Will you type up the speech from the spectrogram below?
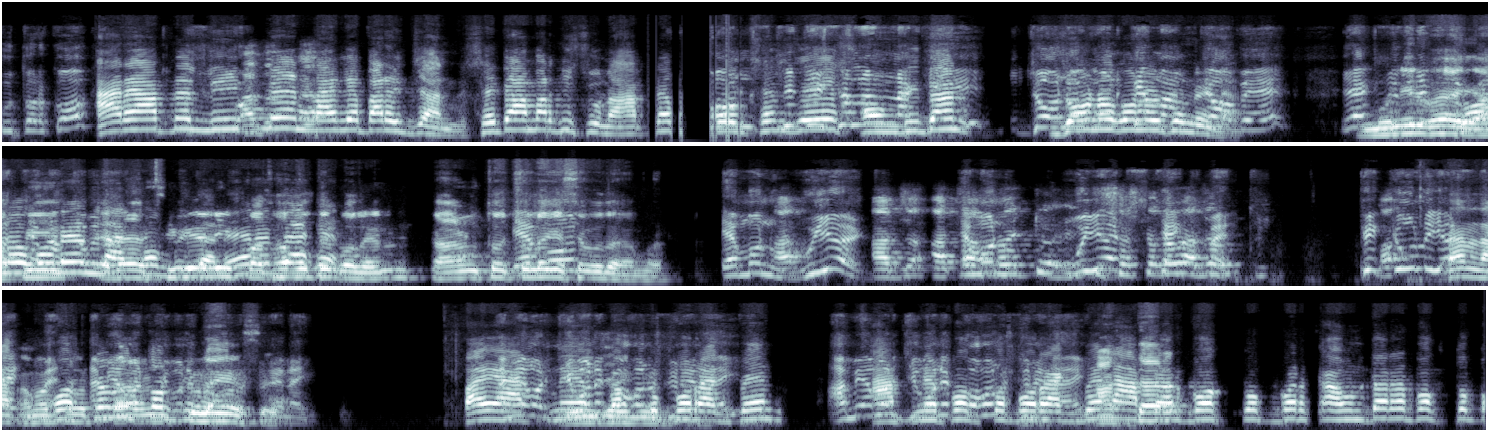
কুতর্ক। আরে আপনি লিখবেন আচ্ছা, নাইলে বাড়ি যান। সেটা আমার কিছু না। আপনি বলছেন যে সংবিধান জনগণের জন্য না। হবে? মনির ভাই আপনি। সিরিয়ালি কথা বলতে বলেন কারণ তো চলে গেছে বোধহয় আমার। এমন উইয়ার্ড আচ্ছা আচ্ছা একটু একটু উইয়ার্ড। আচ্ছা, স্টেটমেন্ট পেকুলিয়ার না, না, স্টেটমেন্ট বর্তমান আমার তো চলে গেছে। ভাই আমি আপনি বক্তব্য রাখবেন। আপনি বক্তব্য রাখবেন আপনার বক্তব্যের কাউন্টারে বক্তব্য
